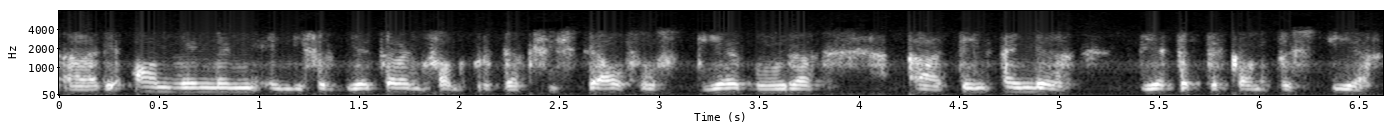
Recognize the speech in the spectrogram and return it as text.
uh die aanwending en die verbetering van produksiestelsels deur boere uh ten einde beter te kan presteer.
